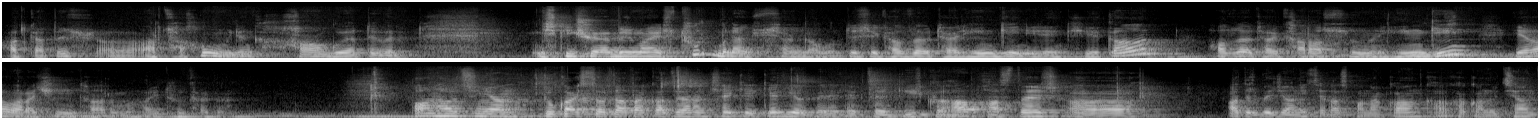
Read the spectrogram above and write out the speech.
Հատկապես Արցախում իրենք խաղաղ գոյատևել են։ Իսկ ինչ վերաբերում այս թուրք բնակչության գալուն, տեսեք 1705-ին իրենք եկան, 1745-ին եղավ առաջին ընթարումը հայ թուրքական։ Պարոն Հարությունյան, դուք այսօր դատակաձեռն չեք եկել եւ վերել եք ձեր գիրքը, հա, փաստեր Ադրբեջանի ցեղասպանական քաղաքականության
